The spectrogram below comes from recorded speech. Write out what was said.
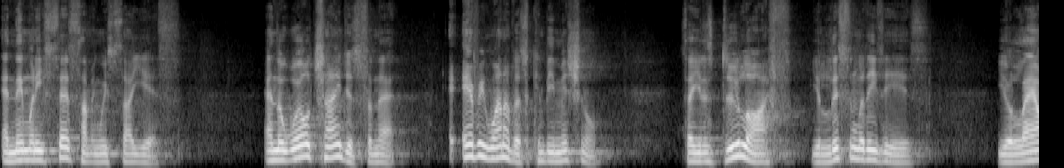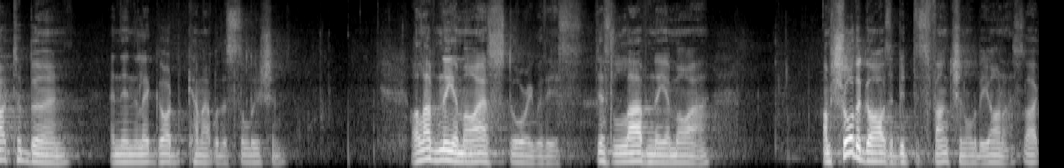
And then when He says something, we say yes. And the world changes from that. Every one of us can be missional. So you just do life, you listen with his ears, you allow it to burn, and then let God come up with a solution. I love Nehemiah's story with this. Just love Nehemiah. I'm sure the guy was a bit dysfunctional, to be honest. Like,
